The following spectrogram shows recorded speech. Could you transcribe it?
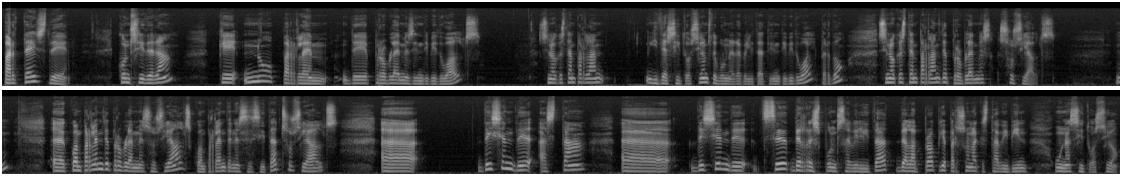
parteix de considerar que no parlem de problemes individuals, sinó que estem parlant i de situacions de vulnerabilitat individual, perdó, sinó que estem parlant de problemes socials. Mm? Eh, quan parlem de problemes socials, quan parlem de necessitats socials, eh, deixen d'estar eh, deixen de ser de responsabilitat de la pròpia persona que està vivint una situació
